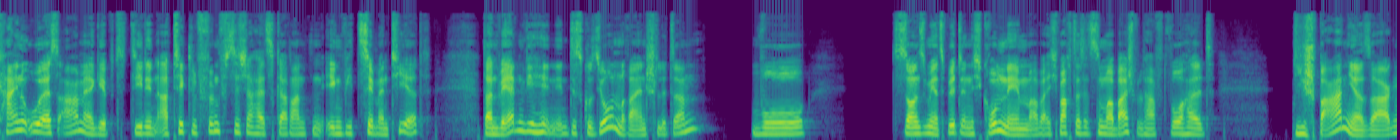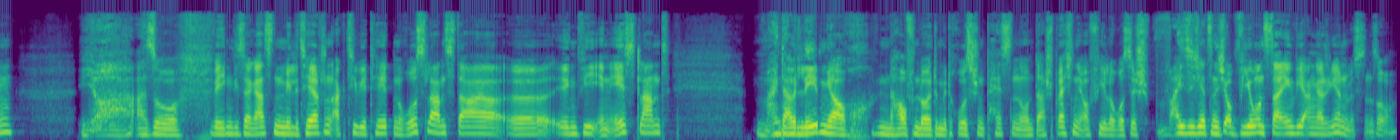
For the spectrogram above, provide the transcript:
keine USA mehr gibt, die den Artikel 5 Sicherheitsgaranten irgendwie zementiert, dann werden wir hier in Diskussionen reinschlittern, wo sollen Sie mir jetzt bitte nicht krumm nehmen, aber ich mache das jetzt nur mal beispielhaft, wo halt die Spanier sagen, ja, also wegen dieser ganzen militärischen Aktivitäten Russlands da äh, irgendwie in Estland, mein, da leben ja auch ein Haufen Leute mit russischen Pässen und da sprechen ja auch viele Russisch. Weiß ich jetzt nicht, ob wir uns da irgendwie engagieren müssen, so,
